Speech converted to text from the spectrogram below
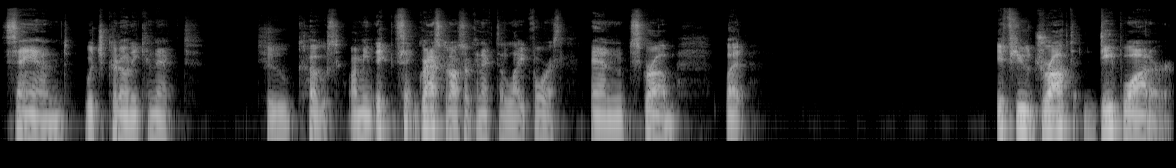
sand, which could only connect to coast. I mean, it, grass could also connect to light forest and scrub, but if you dropped deep water,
